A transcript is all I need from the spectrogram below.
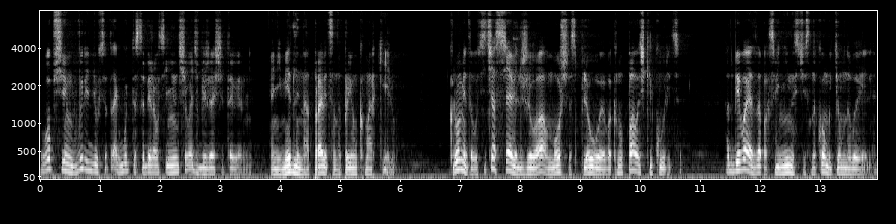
В общем, вырядился так, будто собирался не ночевать в ближайшей таверне, а немедленно отправиться на прием к Маркелю. Кроме того, сейчас Щавель жевал, морща, сплевывая в окно палочки курицы отбивая запах свинины с чесноком и темного эля,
